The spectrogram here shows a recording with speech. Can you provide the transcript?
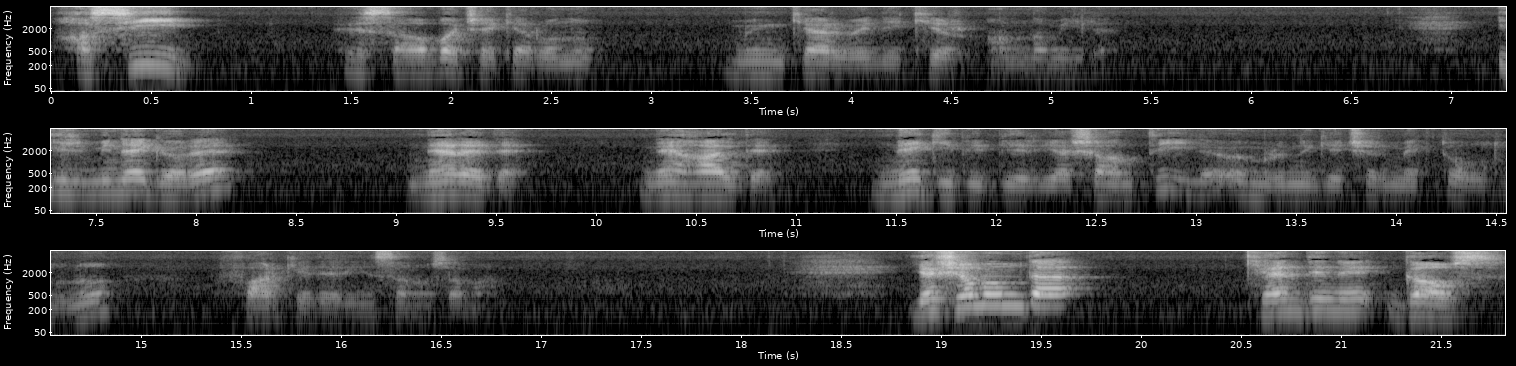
hasib hesaba çeker onu münker ve nekir anlamıyla. İlmine göre nerede, ne halde, ne gibi bir yaşantı ile ömrünü geçirmekte olduğunu fark eder insan o zaman. Yaşamımda kendini Gavs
